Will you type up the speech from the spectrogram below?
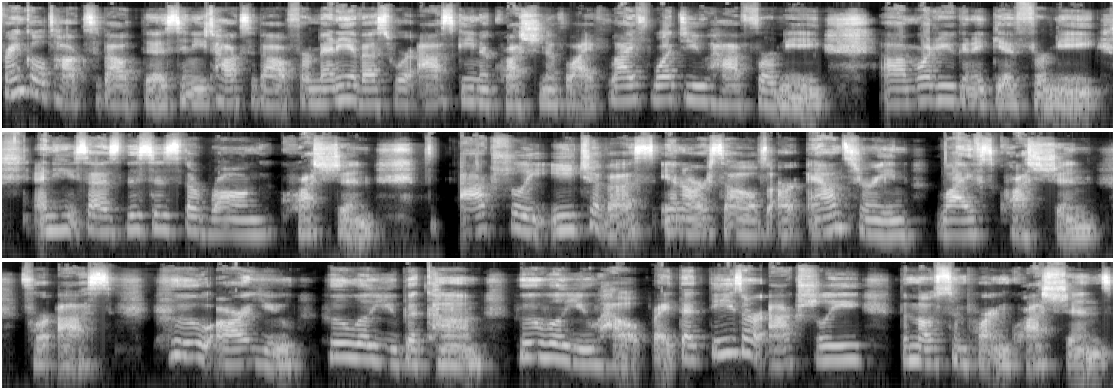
Frankl talks about this and he talks about for many of us, we're asking a question of life. Life, what do you have for me? Um, what are you going to give for me? And he says, this is the wrong question. Actually, each of us in ourselves are answering life's question for us. Who are you? Who will you become? Who will you help? Right? That these are actually the most important questions.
